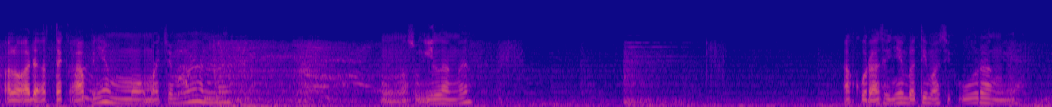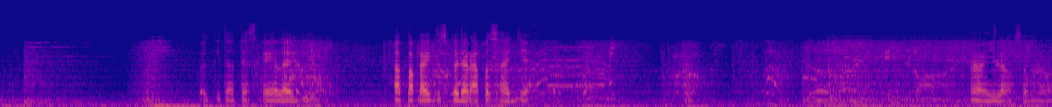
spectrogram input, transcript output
kalau ada attack up-nya mau macam mana? Hmm, langsung hilang kan? Akurasinya berarti masih kurang ya. Coba kita tes sekali lagi. Apakah itu sekedar apa saja? Nah hilang semua.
